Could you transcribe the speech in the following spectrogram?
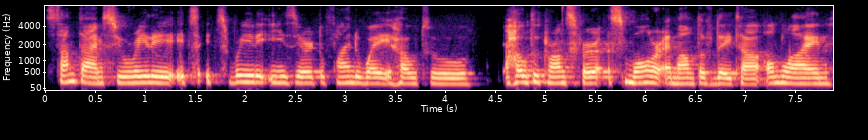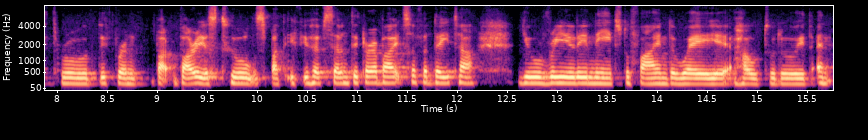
sometimes you really it's it's really easier to find a way how to how to transfer a smaller amount of data online through different various tools. But if you have 70 terabytes of a data you really need to find a way how to do it. And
